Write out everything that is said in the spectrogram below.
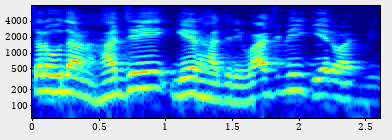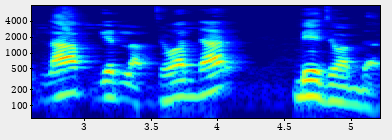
ચલો ઉદાહરણ. હાજરી, ગેરહાજરી. વાજબી, ગેરવાજબી. લાભ, ગેરલાભ. જવાબદાર, બે જવાબદાર.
